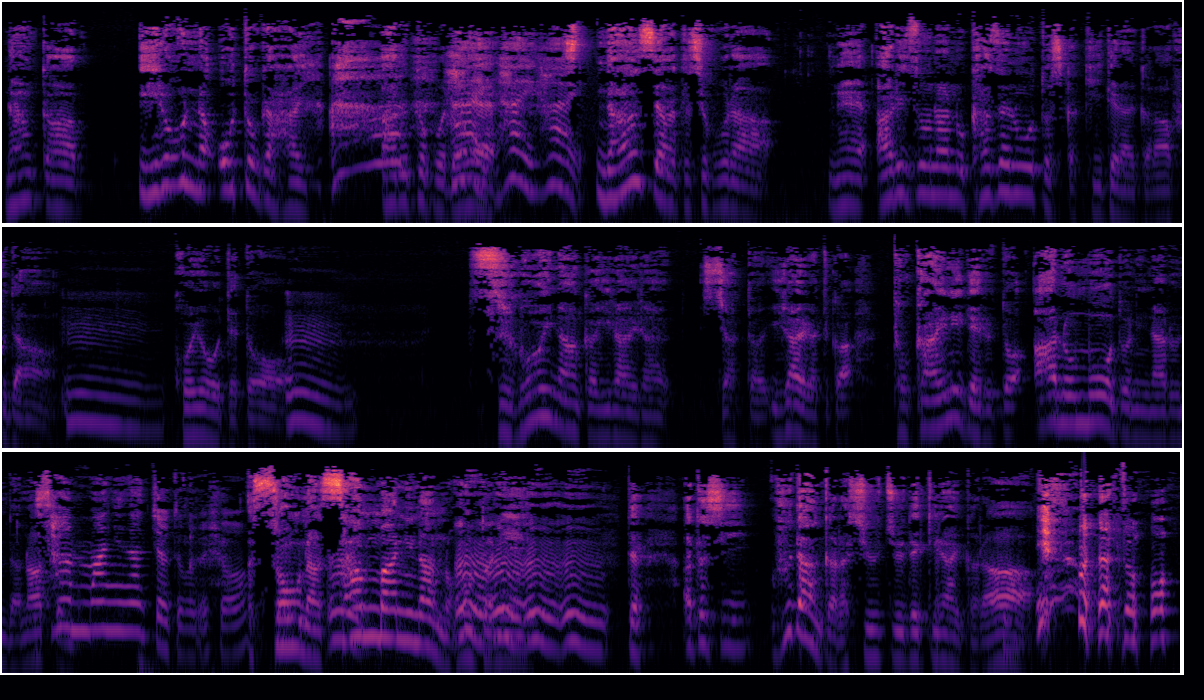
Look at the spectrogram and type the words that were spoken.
なんかいろんな音が入っあるとこで、はいはいはい。なんせ私ほらねアリゾナの風の音しか聞いてないから普段。うん。コヨーテと、うん。すごいなんかイライラしちゃった。イライラっていうか都会に出るとあのモードになるんだなって3万になっちゃうってことでしょ？そうなん、3万になるの？本当に、うんうんうん。で私普段から集中できないから、そうだと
